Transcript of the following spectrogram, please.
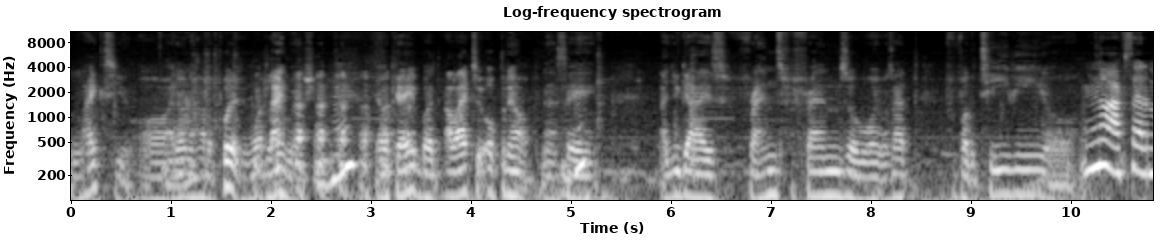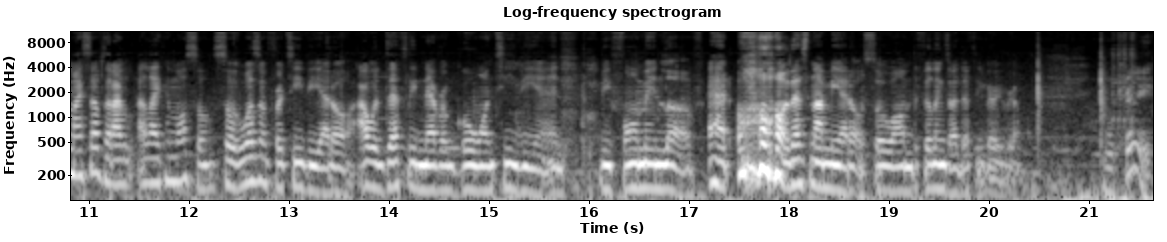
likes you, or I don't know how to put it in what language. Okay, but I like to open it up and I say, are you guys friends for friends, or was that for the TV, or No, I've said it myself that I, I like him also. So it wasn't for TV at all. I would definitely never go on TV and be forming love at all. That's not me at all. So um, the feelings are definitely very real. okay?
